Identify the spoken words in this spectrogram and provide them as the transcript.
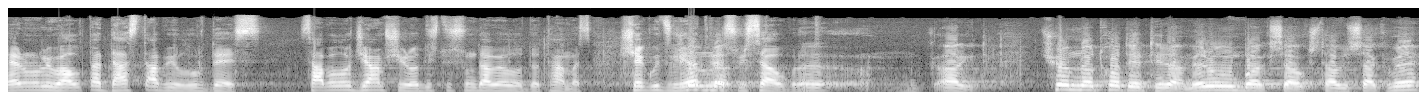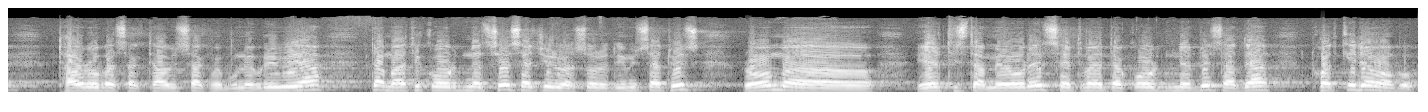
ეროვნული ვალუტა დასტაბილურდეს. საბოლოო ჯამში როდისთვის უნდა ველოდოთ ამას? შეგვიძლია დღეს ვისაუბროთ? კარგით. ჩვენ უნდა ვთქვათ ერთი რამ, ეროვნულ ბანკს აქვს თავის საქმე, თავრობას აქვს თავის საქმე ბუნებრივია და მათი კოორდინაცია საჭიროა სწორედ იმისათვის, რომ ერთის და მეორეს ერთმანეთთან კოორდინებდეს და თქვათ კიდევ ამბობ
